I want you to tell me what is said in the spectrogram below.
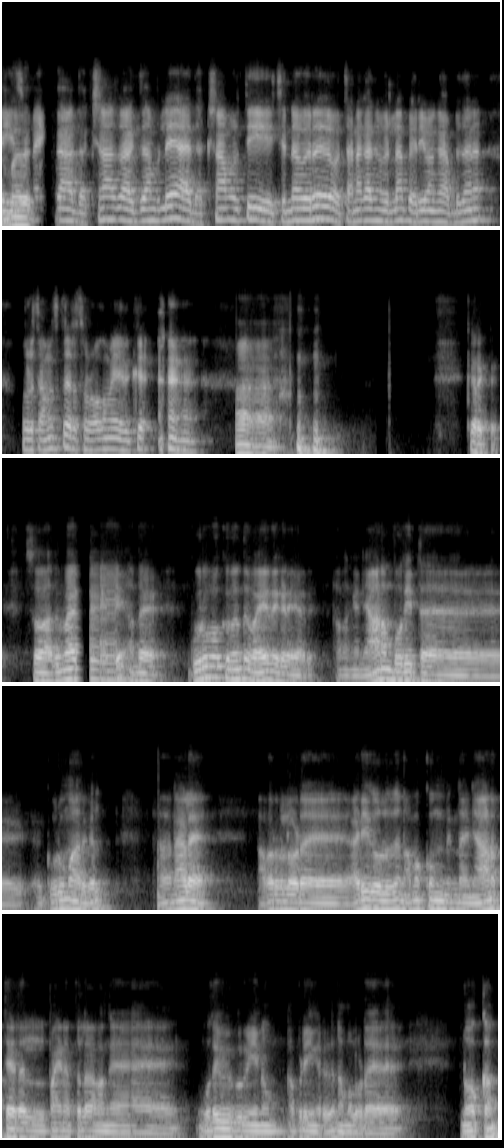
நீங்க சொன்ன எக்ஸா தட்சிணாமூர்த்தி எக்ஸாம்பிள்லயே தட்சிணாமூர்த்தி சின்னவரு, சனகாதிபதிலாம் பெரியவங்க அப்படிதானே ஒரு சமஸ்கிருத ஸ்லோகமே இருக்கு. கரெக்ட். ஸோ அது மாரி அந்த குருவுக்கு வந்து வயது கிடையாது. அவங்க ஞானம் போதித்த குருமார்கள். அதனால அவர்களோட அடிதொழுது நமக்கும் இந்த ஞான தேடல் பயணத்துல அவங்க உதவி புரியணும் அப்படிங்கிறது நம்மளோட நோக்கம்.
